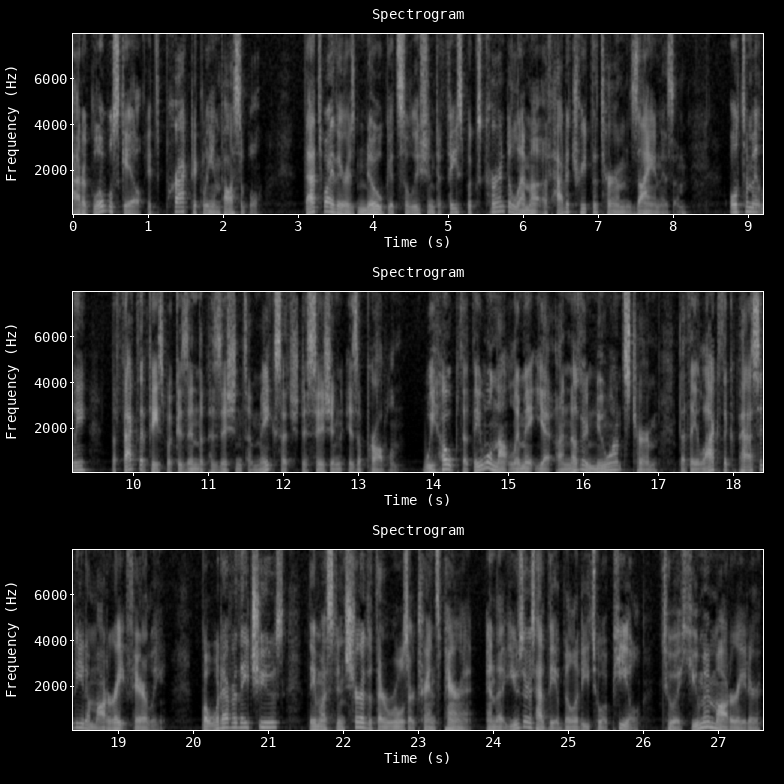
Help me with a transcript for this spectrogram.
At a global scale, it's practically impossible. That's why there is no good solution to Facebook's current dilemma of how to treat the term Zionism. Ultimately, the fact that Facebook is in the position to make such a decision is a problem. We hope that they will not limit yet another nuanced term that they lack the capacity to moderate fairly. But whatever they choose, they must ensure that their rules are transparent and that users have the ability to appeal to a human moderator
